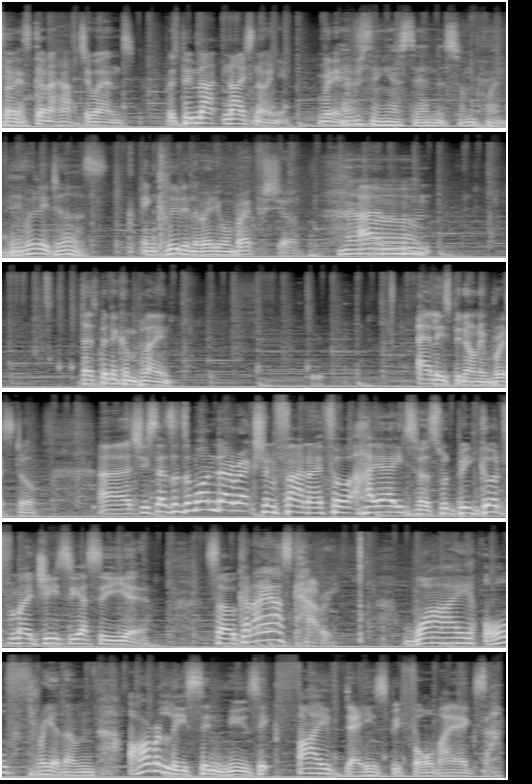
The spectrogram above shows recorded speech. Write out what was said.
So Yeah. it's going to have to end. But it's been ma- nice knowing you. Really nice. Everything has to end at some point. It Nick. really does, including the Radio 1 Breakfast Show. No. Um, there's been a complaint. Ellie's been on in Bristol. Uh, she says, as a One Direction fan, I thought hiatus would be good for my GCSE year. So, can I ask Harry why all three of them are releasing music five days before my exam?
